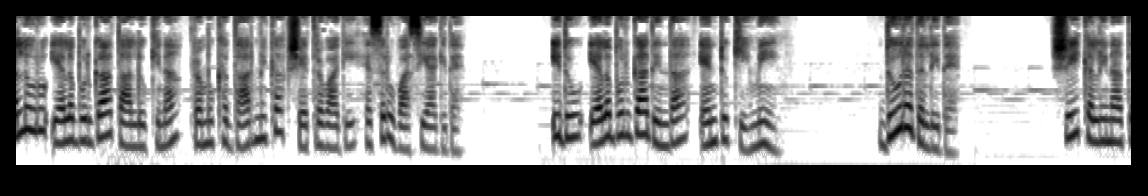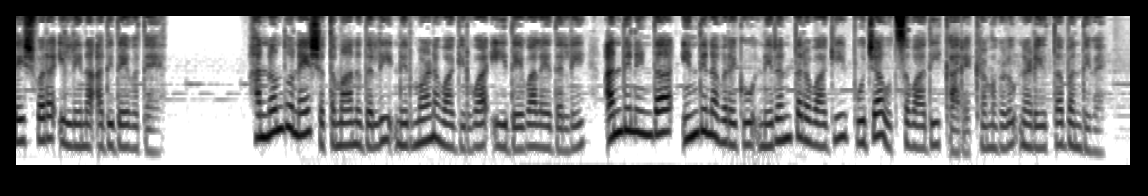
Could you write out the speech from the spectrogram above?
ಕಲ್ಲೂರು ಯಲಬುರ್ಗಾ ತಾಲೂಕಿನ ಪ್ರಮುಖ ಧಾರ್ಮಿಕ ಕ್ಷೇತ್ರವಾಗಿ ಹೆಸರುವಾಸಿಯಾಗಿದೆ. ಇದು ಯಲಬುರ್ಗಾದಿಂದ ಎಂಟು ಕಿಮೀ ದೂರದಲ್ಲಿದೆ. ಶ್ರೀ ಕಲ್ಲಿನಾಥೇಶ್ವರ ಇಲ್ಲಿನ ಅಧಿದೇವತೆ. ಹನ್ನೊಂದನೇ ಶತಮಾನದಲ್ಲಿ ನಿರ್ಮಾಣವಾಗಿರುವ ಈ ದೇವಾಲಯದಲ್ಲಿ ಅಂದಿನಿಂದ ಇಂದಿನವರೆಗೂ ನಿರಂತರವಾಗಿ ಪೂಜಾ ಉತ್ಸವಾದಿ ಕಾರ್ಯಕ್ರಮಗಳು ನಡೆಯುತ್ತಾ ಬಂದಿವೆ.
